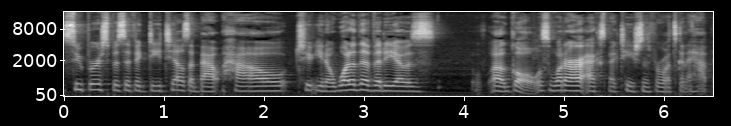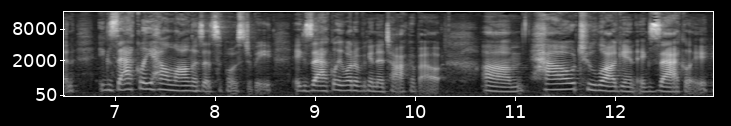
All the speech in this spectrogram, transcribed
super specific details about how to, you know, what are the videos uh, goals? What are our expectations for what's going to happen? Exactly how long is it supposed to be? Exactly what are we going to talk about? Um, how to log in exactly?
